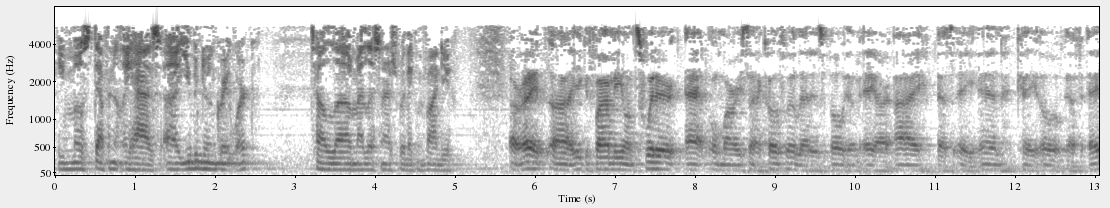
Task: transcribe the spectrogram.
he most definitely has. Uh, you've been doing great work. Tell uh, my listeners where they can find you. All right. Uh, you can find me on Twitter at Omari Sankofa. That is O M A R I S A N K O F A.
